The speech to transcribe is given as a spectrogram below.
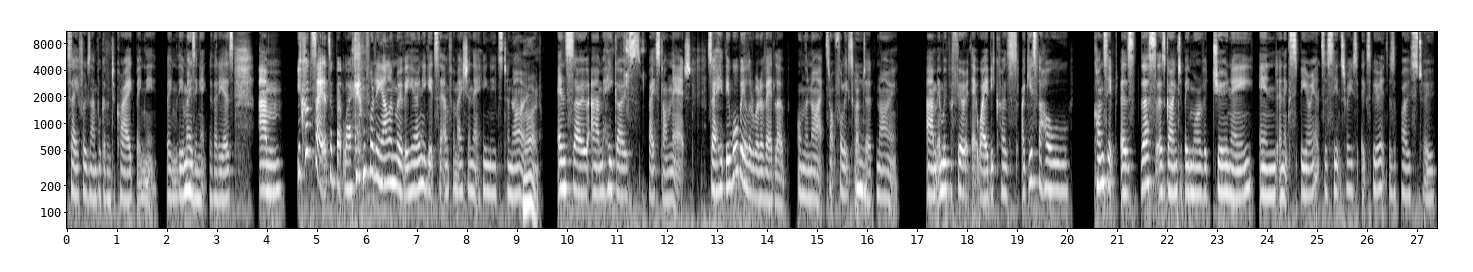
say for example given to Craig being the being the amazing actor that he is um, you could say it's a bit like a Woody Allen movie. He only gets the information that he needs to know. Right. and so um, he goes based on that. So he, there will be a little bit of ad lib on the night. It's not fully scripted no. Um, and we prefer it that way because I guess the whole concept is this is going to be more of a journey and an experience, a sensory experience, as opposed to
